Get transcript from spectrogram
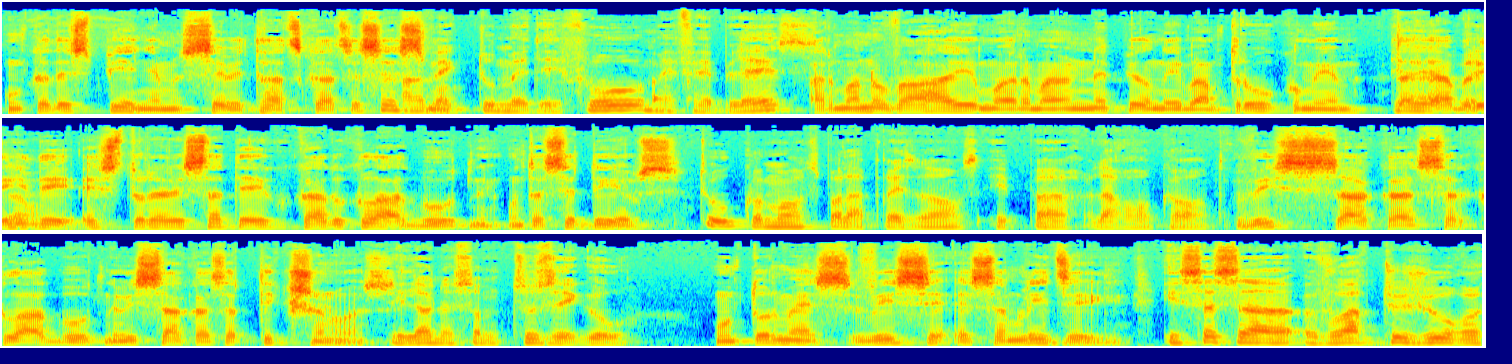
Un kad es pieņemu sevi tāds, kāds es esmu, avec tous mes défauts, mes faiblesses, ar manu vājumu, ar manām nepilnībām, trūkumiem, tajā Jā, brīdī es tur arī satieku kādu klātbūtni, un tas ir Dievs. tout commence par la présence et par la rencontre. Viss sākās ar klātbūtni, viss sākās ar tikšanos, Et là, nous sommes tous égaux. un tur mēs visi esam līdzīgi. Et ça, ça voir toujours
